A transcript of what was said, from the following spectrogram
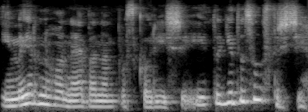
і мирного неба нам поскоріше. І тоді до зустрічі!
